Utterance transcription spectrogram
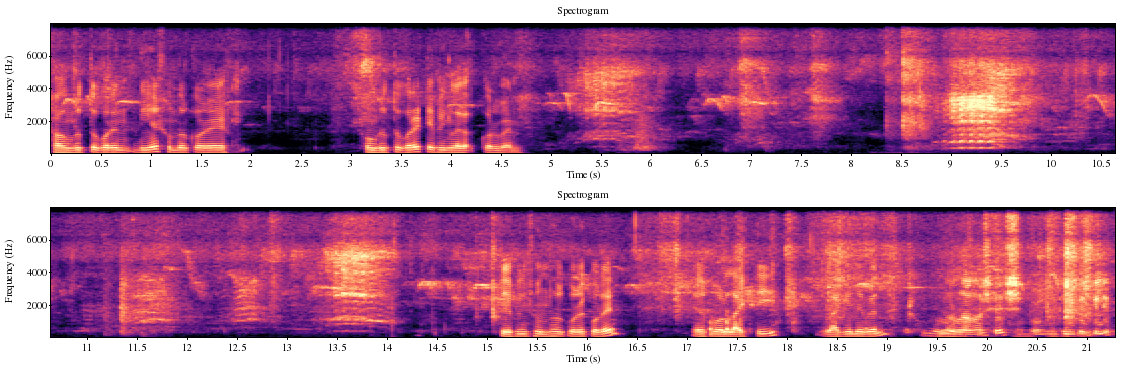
সংযুক্ত করে নিয়ে সুন্দর করে সংযুক্ত করে টেপিং করবেন। টেপিং সুন্দর করে করে এরপর লাইটটি লাগিয়ে নেবেন। লাগা শেষ। কিন্তু ক্লিপ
